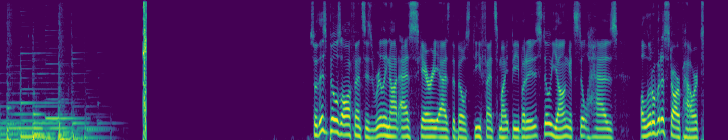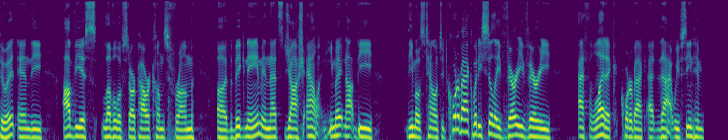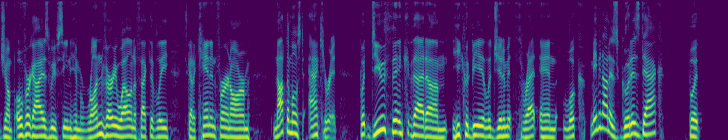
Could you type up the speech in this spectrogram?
So this Bills offense is really not as scary as the Bills defense might be, but it is still young. It still has a little bit of star power to it, and the obvious level of star power comes from uh, the big name, and that's Josh Allen. He might not be the most talented quarterback, but he's still a very, very athletic quarterback at that. We've seen him jump over guys. We've seen him run very well and effectively. He's got a cannon for an arm. Not the most accurate, but do you think that um, he could be a legitimate threat and look maybe not as good as Dak, but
